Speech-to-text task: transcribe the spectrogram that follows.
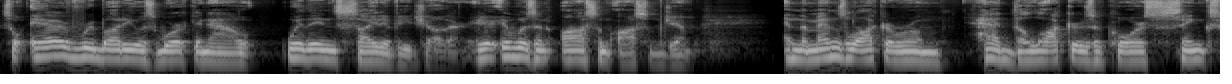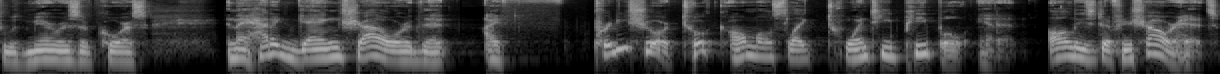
So everybody was working out within sight of each other. It, it was an awesome, awesome gym. And the men's locker room had the lockers, of course, sinks with mirrors, of course, and they had a gang shower that I pretty sure took almost like 20 people in it, all these different shower heads.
